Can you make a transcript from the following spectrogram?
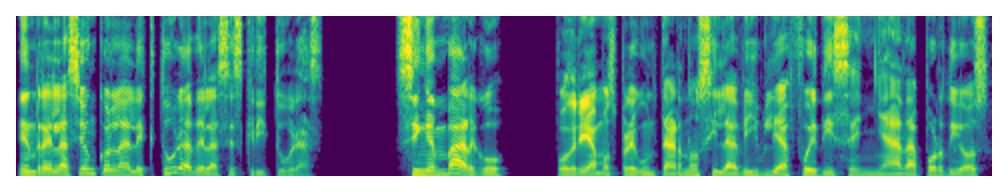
en relación con la lectura de las escrituras. Sin embargo, podríamos preguntarnos si la Biblia fue diseñada por Dios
